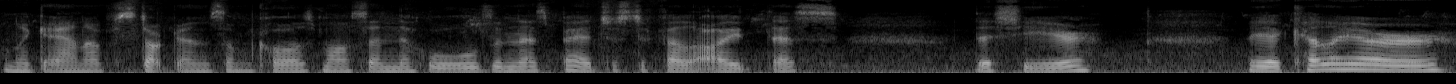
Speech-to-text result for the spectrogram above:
And again, I've stuck in some cosmos in the holes in this bed just to fill out this this year. The achillea are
